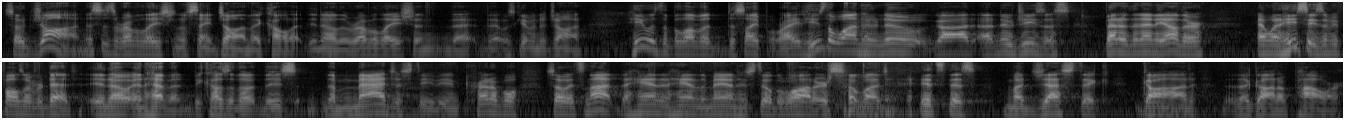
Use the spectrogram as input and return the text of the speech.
So John, this is the revelation of St. John, they call it, you know, the revelation that, that was given to John. He was the beloved disciple, right? He's the one who knew God, uh, knew Jesus better than any other. And when he sees him, he falls over dead, you know, in heaven because of the, this, the majesty, the incredible. So it's not the hand in hand of the man who stilled the water so much. It's this majestic God, the God of power.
